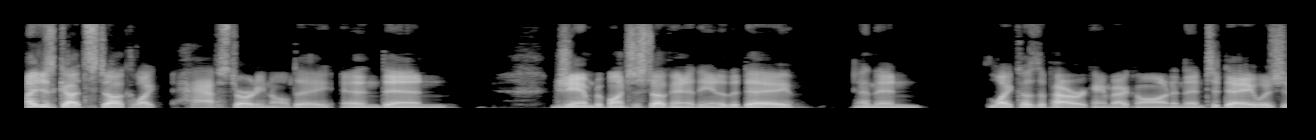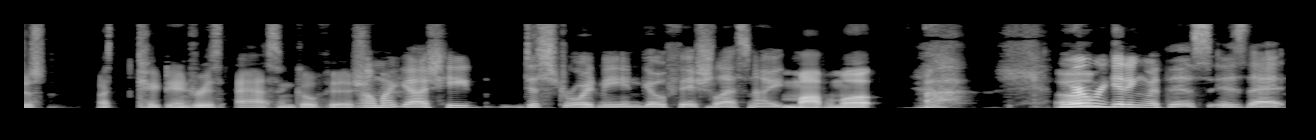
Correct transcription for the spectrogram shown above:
I just got stuck like half starting all day, and then jammed a bunch of stuff in at the end of the day and then like because the power came back on and then today was just i kicked andrea's ass and go fish oh my gosh, he destroyed me in Go Fish last night. mop him up. Where Um, we're getting with this is that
